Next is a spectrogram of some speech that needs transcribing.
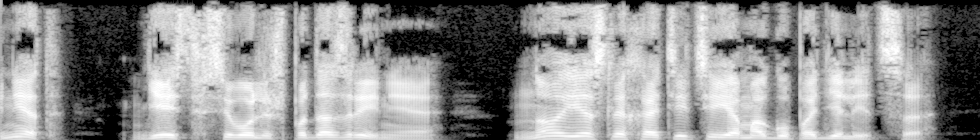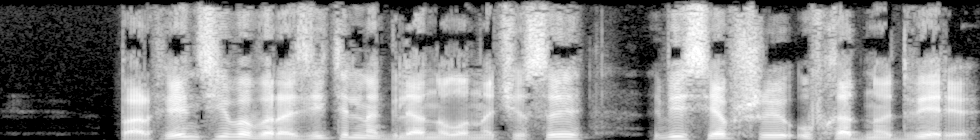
нет, есть всего лишь подозрение, но, если хотите, я могу поделиться. Парфентьева выразительно глянула на часы, висевшие у входной двери.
